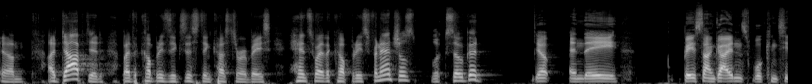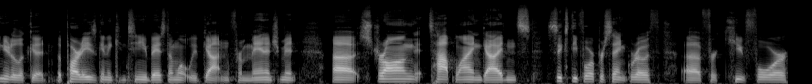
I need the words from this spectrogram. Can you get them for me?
um, adopted by the company's existing customer base, hence why the company's financials look so good. Yep. And they based on guidance, will continue to look good. The party is going to continue based on what we've gotten from management. Uh, strong top line guidance, 64% growth uh, for Q4.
